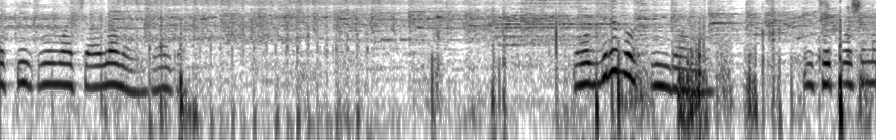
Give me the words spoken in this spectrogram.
Yok biz bu maçı alamayız hadi. Alabiliriz aslında ama. Tek başına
